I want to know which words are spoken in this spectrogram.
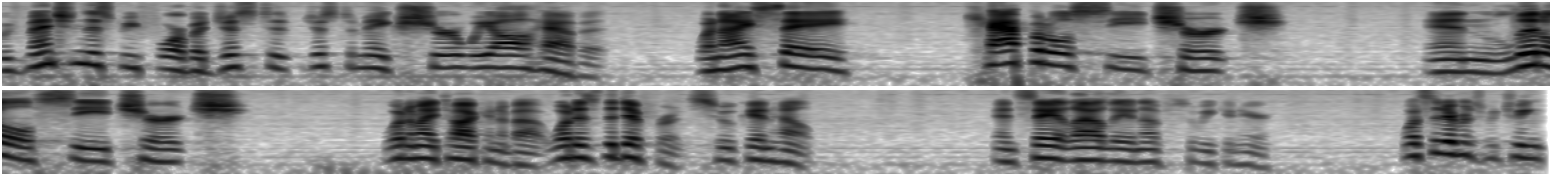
We've mentioned this before, but just to, just to make sure we all have it, when I say capital C church and little c church, what am I talking about? What is the difference? Who can help? And say it loudly enough so we can hear. What's the difference between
